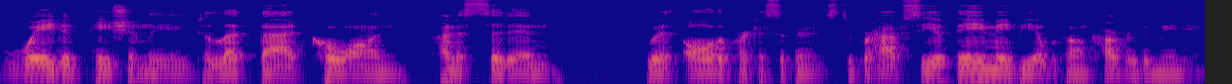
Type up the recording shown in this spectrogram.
waited patiently to let that koan kind of sit in with all the participants to perhaps see if they may be able to uncover the meaning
